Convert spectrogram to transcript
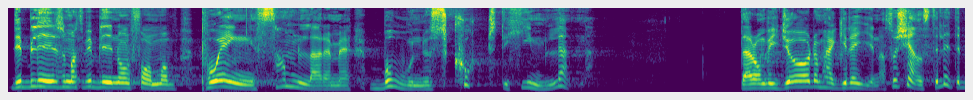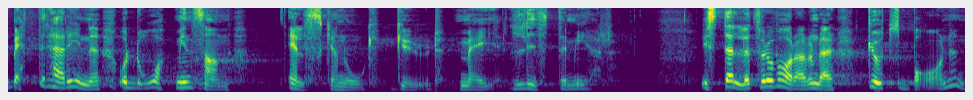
Det blir som att vi blir någon form av poängsamlare med bonuskort till himlen. Där om vi gör de här grejerna så känns det lite bättre här inne och då minsann älskar nog Gud mig lite mer. Istället för att vara de där Guds barnen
